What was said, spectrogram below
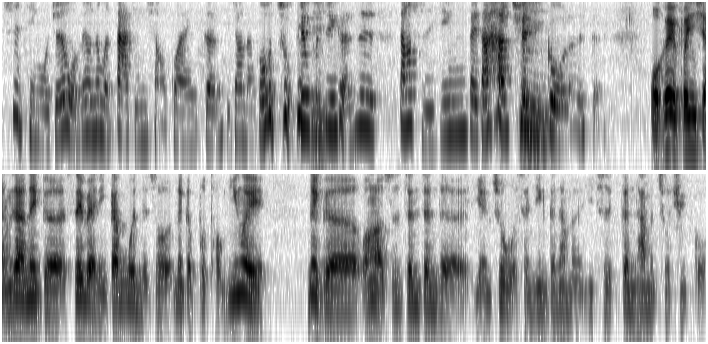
事情，我觉得我没有那么大惊小怪，跟比较能够处变不惊，可能是当时已经被大家确定过了。对，我可以分享一下那个 C 位你刚问的说那个不同，因为那个王老师真正的演出，我曾经跟他们一次跟他们出去过。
